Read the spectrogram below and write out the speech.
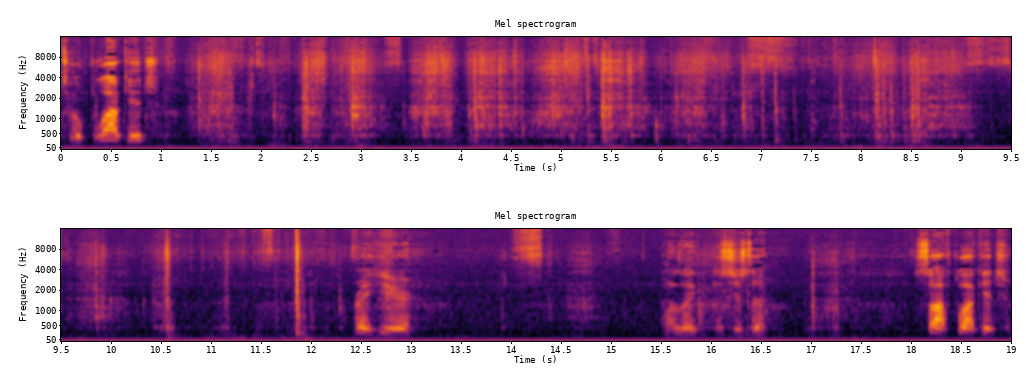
Into a blockage. Right here. I was like, it's just a soft blockage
